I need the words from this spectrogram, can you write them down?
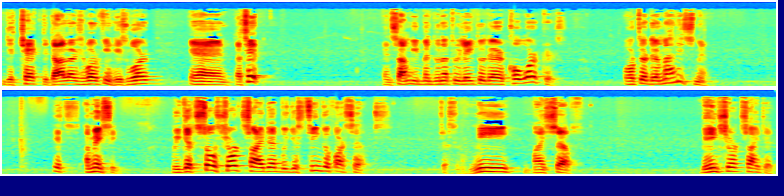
the check, the dollar is working, his work, and that's it. And some even do not relate to their co workers or to their management. It's amazing. We get so short sighted, we just think of ourselves. Just me, myself. Being short sighted.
